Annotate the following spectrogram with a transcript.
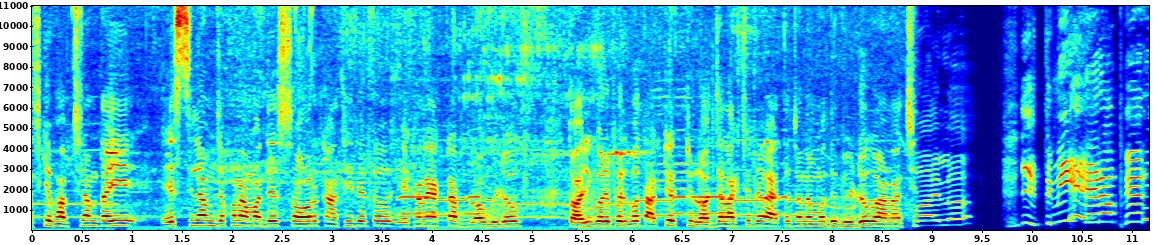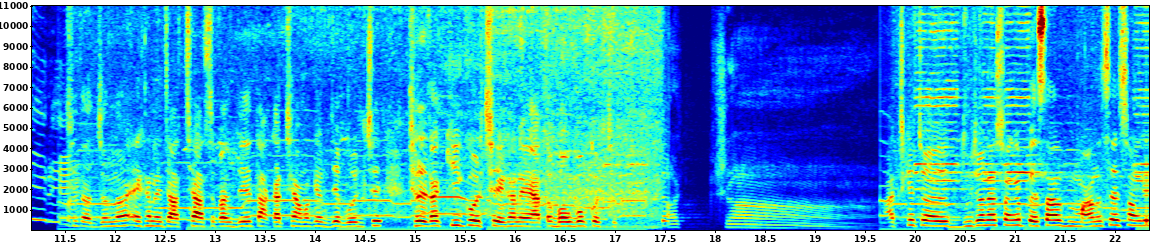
আজকে ভাবছিলাম, তাই এসছিলাম যখন আমাদের শহর কাঁথিতে। তো এখানে একটা ব্লগ ভিডিও তৈরি করে ফেলব তার তো একটু লজ্জা লাগছে তো এতজনের মধ্যে ভিডিও বানাচ্ছি তার জন্য এখানে যাচ্ছে আশেপাশ দিয়ে তাকাচ্ছে আমাকে যে বলছে ছেলেটা কি করছে এখানে এত বক বক করছে। তো আজকে দুজনের সঙ্গে স্পেশাল মানুষের সঙ্গে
